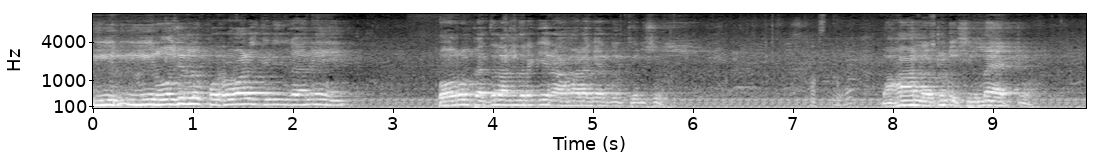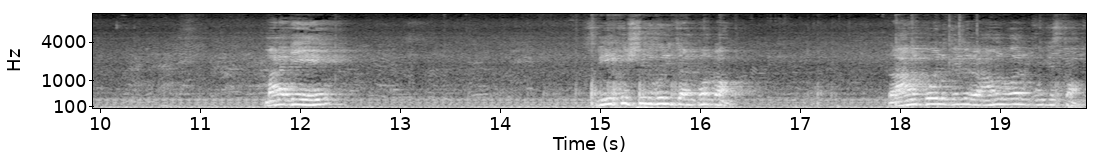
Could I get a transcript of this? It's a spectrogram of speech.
ఈ ఈ రోజుల్లో కుర్రవాళ్ళకి తెలియదు కానీ పూర్వం పెద్దలందరికీ రామారావు గారికి తెలుసు. మహానటుడు సినిమా యాక్టర్. మనకి శ్రీకృష్ణుడి గురించి అనుకుంటాం. రామకోలికి వెళ్ళి రాముల వారిని పూజిస్తాం.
